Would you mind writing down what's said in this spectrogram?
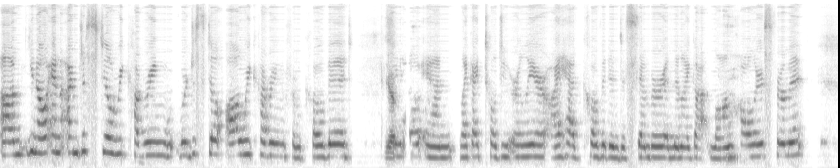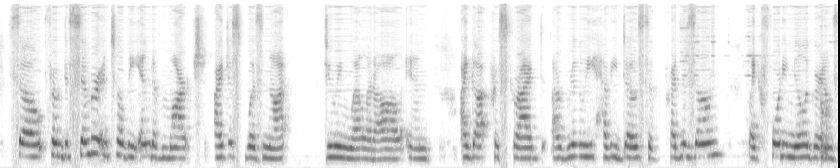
um, you know, and I'm just still recovering. We're just still all recovering from COVID. Yep. You know, and like I told you earlier, I had COVID in December and then I got long haulers from it. So from December until the end of March, I just was not doing well at all. And I got prescribed a really heavy dose of prednisone like 40 milligrams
